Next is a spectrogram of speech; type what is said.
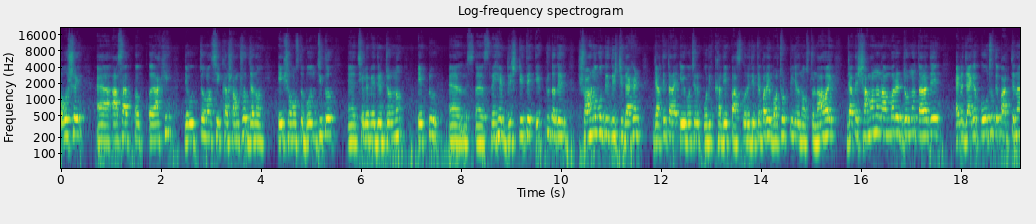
অবশ্যই আশা রাখি যে উচ্চ শিক্ষা সংসদ যেন এই সমস্ত বঞ্চিত ছেলে মেয়েদের জন্য একটু স্নেহের দৃষ্টিতে একটু তাদের সহানুভূতির দৃষ্টি দেখেন, যাতে তারা এই বছরের পরীক্ষা দিয়ে পাস করে যেতে পারে। বছরটি যাতে নষ্ট না হয়, যাতে সামান্য নাম্বারের জন্য তারা যে একটা জায়গায় পৌঁছতে পারছে না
